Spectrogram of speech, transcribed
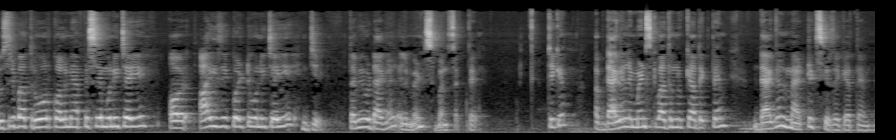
दूसरी बात रो और कॉलम यहाँ पे सेम होनी चाहिए, और आई इज़ इक्वल टू होनी चाहिए जे तभी वो डायगनल एलिमेंट्स बन सकते हैं। ठीक है? अब डायगनल एलिमेंट्स के बाद हम लोग क्या देखते हैं? डायगनल मैट्रिक्स कैसे कहते हैं?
